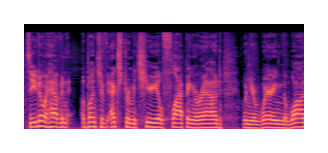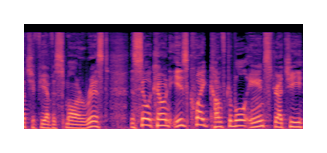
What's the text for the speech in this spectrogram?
So you don't have an, a bunch of extra material flapping around when you're wearing the watch if you have a smaller wrist. The silicone is quite comfortable and stretchy,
